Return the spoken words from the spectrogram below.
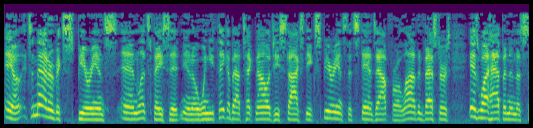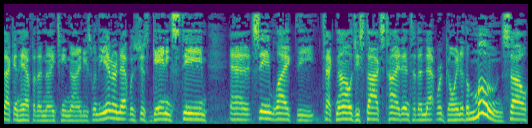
you know, it's a matter of experience, and let's face it, you know, when you think about technology stocks, the experience that stands out for a lot of investors is what happened in the second half of the 1990s when the internet was just gaining steam and it seemed like the technology stocks tied into the net were going to the moon. So,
